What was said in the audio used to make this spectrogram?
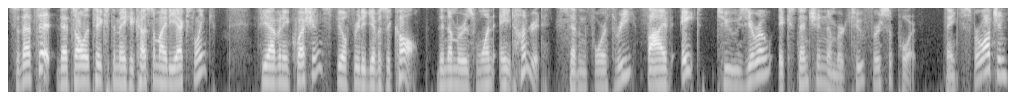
So that's it. That's all it takes to make a custom IDX link. If you have any questions, feel free to give us a call. The number is 1 800 743 5820, extension number 2 for support. Thanks for watching.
